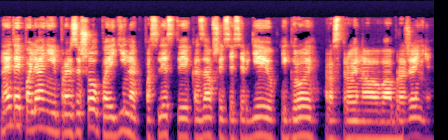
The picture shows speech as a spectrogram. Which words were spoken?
На этой поляне и произошел поединок, впоследствии казавшийся Сергею игрой расстроенного воображения.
